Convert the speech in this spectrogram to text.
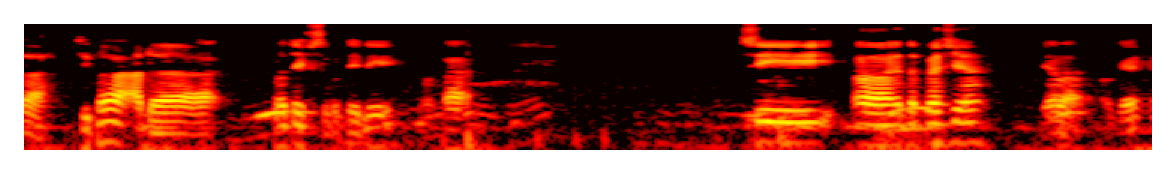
Nah jika ada notif seperti ini maka si uh, interface nya nyala oke. Okay?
